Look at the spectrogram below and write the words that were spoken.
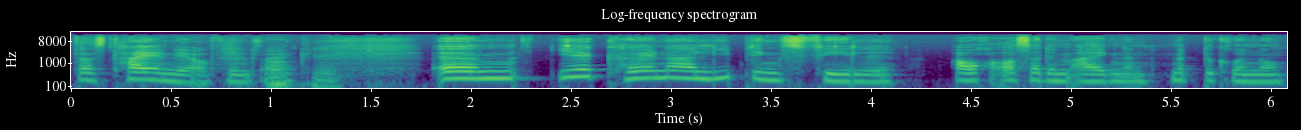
Das teilen wir auf jeden Fall. Okay. Ähm, Ihr Kölner Lieblingsfädel, auch außer dem eigenen, mit Begründung.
